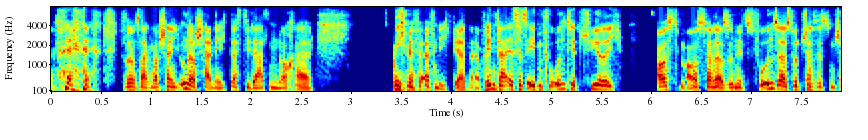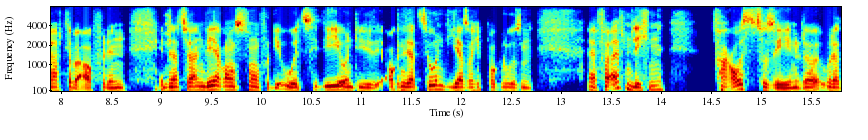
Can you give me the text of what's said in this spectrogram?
soll man sagen, wahrscheinlich unwahrscheinlich, dass die Daten noch äh, nicht mehr veröffentlicht werden. Auf jeden Fall ist es eben für uns jetzt schwierig, aus dem Ausland, also jetzt für uns als Wirtschaftswissenschaftler, aber auch für den Internationalen Währungsfonds, für die OECD und die Organisationen, die ja solche Prognosen äh, veröffentlichen, vorauszusehen oder, oder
